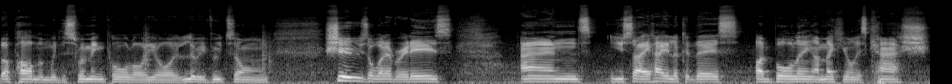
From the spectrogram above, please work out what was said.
apartment with the swimming pool or your Louis Vuitton shoes or whatever it is and you say hey look at this. I'm balling. I'm making all this cash.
